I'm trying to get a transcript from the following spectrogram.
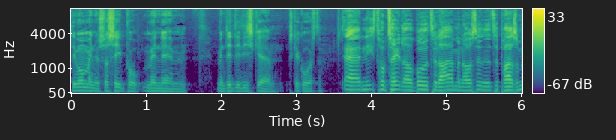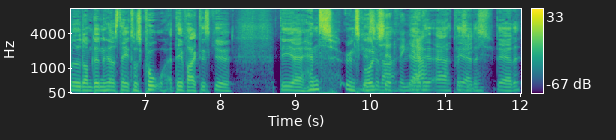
det må man jo så se på. Men, øh, men det er det, de skal, skal gå efter. Ja, Næstrup taler både til dig, men også ned til pressemødet om den her status quo, at det er faktisk øh, det er hans ønske. Målsætning, ja. det er det. Er det, Præcis. det er det.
